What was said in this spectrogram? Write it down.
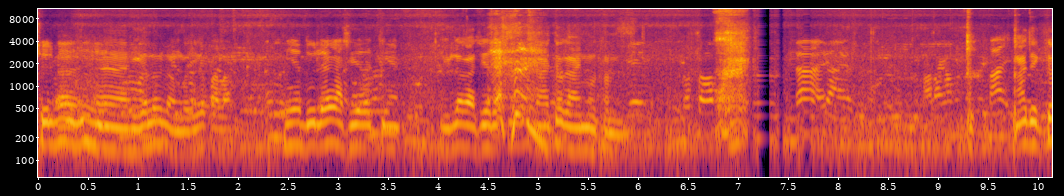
চলবে হ্যাঁ হিগেল লঙ্গ দিকে পালা। নিয়ে দুই লাখ আশি হাজার টাকা এগুলো গাছিয়ে গাই তো গাইন মতন। না দেখতে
